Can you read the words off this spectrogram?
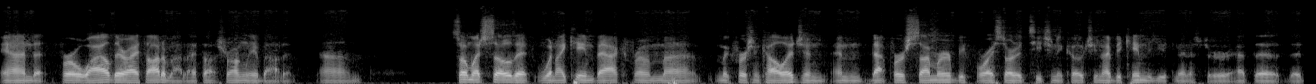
And for a while there, I thought about it. I thought strongly about it. Um, so much so that when I came back from uh, McPherson College and, and that first summer before I started teaching and coaching, I became the youth minister at the, the,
